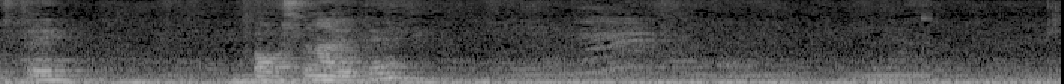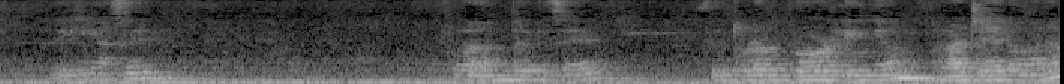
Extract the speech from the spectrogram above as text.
इस तरह बॉक्स बना लेते हैं देखिए यहाँ से थोड़ा अंदर की साइड फिर थोड़ा ब्रॉड लेंगे हम, बाहर जाएगा हमारा।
